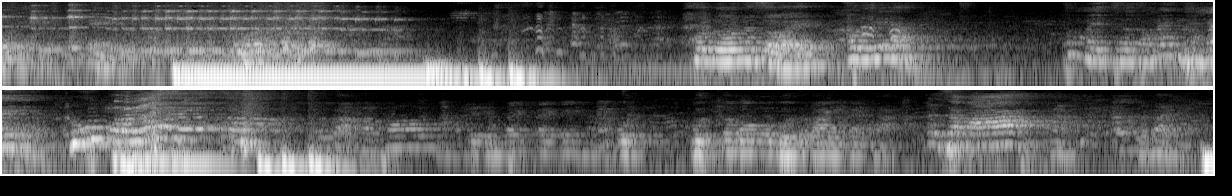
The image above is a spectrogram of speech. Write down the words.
วยเอ๋คนโน้นน่ะสวย คนนี้น่ะทำไมเธอทำแม่งทำแม่งอะรู้ปล่อยแล้วเลยแล้วแบบบุตรบุตรสมงกับบุตรสบายกันค่ะสบายสบาย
